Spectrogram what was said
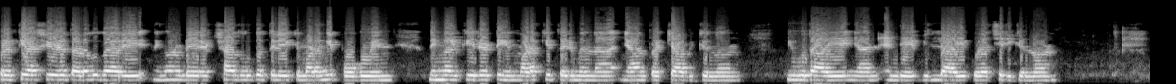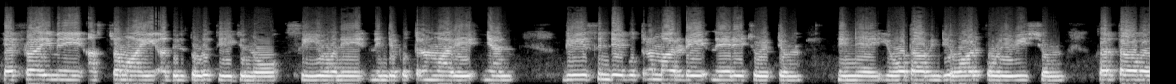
പ്രത്യാശയുടെ തടവുകാരെ നിങ്ങളുടെ രക്ഷാദുർഗത്തിലേക്ക് മടങ്ങിപ്പോകുവിൻ. നിങ്ങൾക്ക് ഇരട്ടി മടക്കിത്തരുമെന്ന് ഞാൻ പ്രഖ്യാപിക്കുന്നു. യൂതായെ ഞാൻ എന്റെ വില്ലായി കുലച്ചിരിക്കുന്നു. എഫ്രായിമിനെ അസ്ത്രമായി അതിൽ തൊടുത്തിരിക്കുന്നു. സിയോനെ നിന്റെ പുത്രന്മാരെ ഞാൻ ഗ്രീസിന്റെ പുത്രന്മാരുടെ നേരെ ചുഴറ്റും. നിന്നെ യോതാവിന്റെ വാൾ പോലെ വീശും. കർത്താവ്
